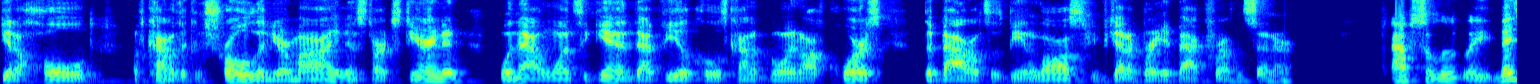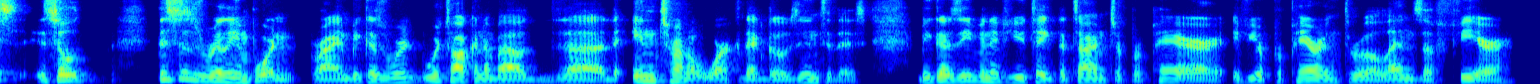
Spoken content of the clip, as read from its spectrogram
get a hold of kind of the control in your mind and start steering it, well, now once again, that vehicle is kind of going off course the balance is being lost. You've got to bring it back front and center. Absolutely. This so this is really important, Ryan, because we're we're talking about the the internal work that goes into this. Because even if you take the time to prepare, if you're preparing through a lens of fear,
